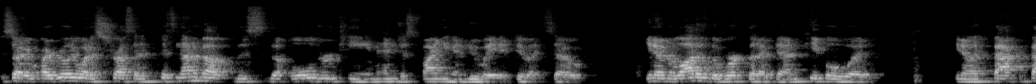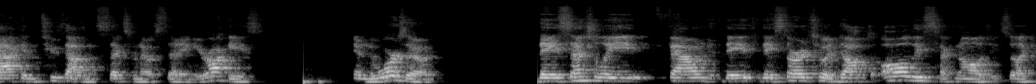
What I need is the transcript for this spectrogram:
so I, I really want to stress that it's not about this the old routine and just finding a new way to do it. So you know in a lot of the work that i've done people would you know like back back in 2006 when i was studying iraqis in the war zone they essentially found they they started to adopt all these technologies. So like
